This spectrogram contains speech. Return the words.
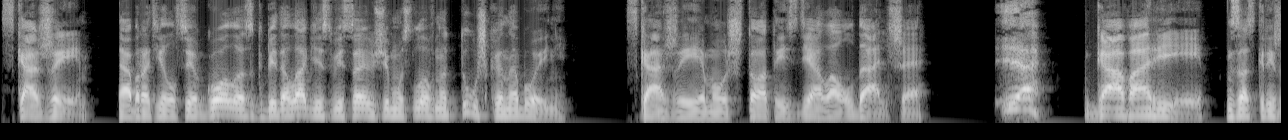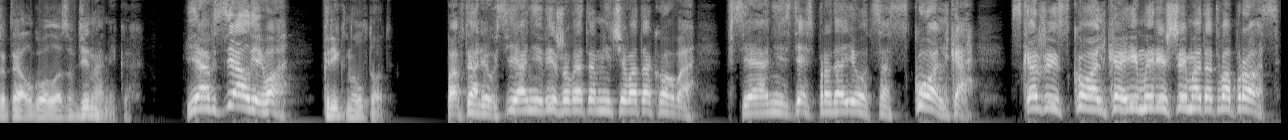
Скажи, — обратился голос к бедолаге, свисающему словно тушка на бойне. «Скажи ему, что ты сделал дальше». «Я...» «Говори!» — заскрежетал голос в динамиках. «Я взял его!» — крикнул тот. «Повторюсь, я не вижу в этом ничего такого. Все они здесь продаются. Сколько? Скажи, сколько, и мы решим этот вопрос!»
